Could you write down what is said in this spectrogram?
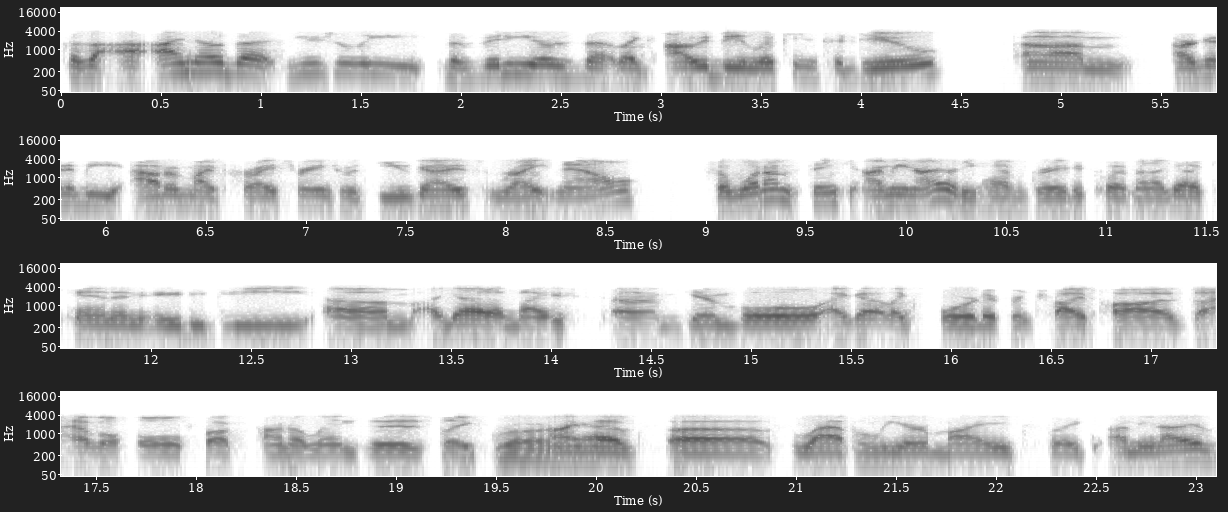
because I I know that usually the videos that like I would be looking to do um are going to be out of my price range with you guys right now. So what I'm thinking, I mean, I already have great equipment. I got a Canon 80D. Um, I got a nice um, gimbal. I got like four different tripods. I have a whole fuck ton of lenses. Like Right. I have uh lavalier mics. Like I mean I have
